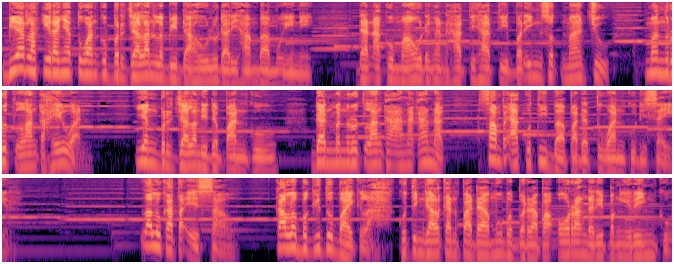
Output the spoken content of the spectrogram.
Biarlah kiranya tuanku berjalan lebih dahulu dari hambamu ini, dan aku mau dengan hati-hati beringsut maju menurut langkah hewan yang berjalan di depanku dan menurut langkah anak-anak sampai aku tiba pada tuanku di Seir. Lalu kata Esau, kalau begitu baiklah, kutinggalkan padamu beberapa orang dari pengiringku.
